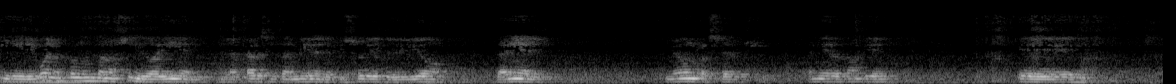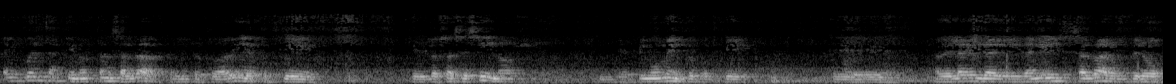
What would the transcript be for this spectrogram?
y bueno, fue muy conocido ahí en, en la cárcel también el episodio que vivió Daniel. Me honra ser compañero también. Hay cuentas que no están saldadas, todavía, porque eh, los asesinos de aquel momento, porque eh, Adelaida y Daniel se salvaron, pero,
